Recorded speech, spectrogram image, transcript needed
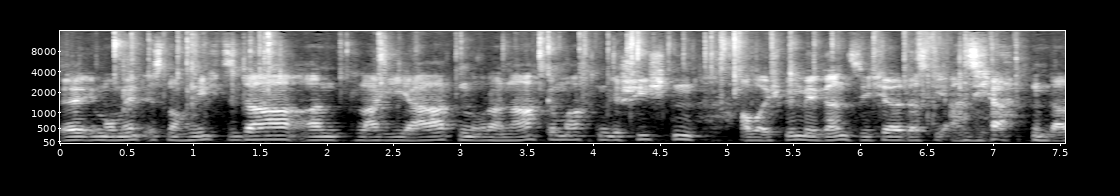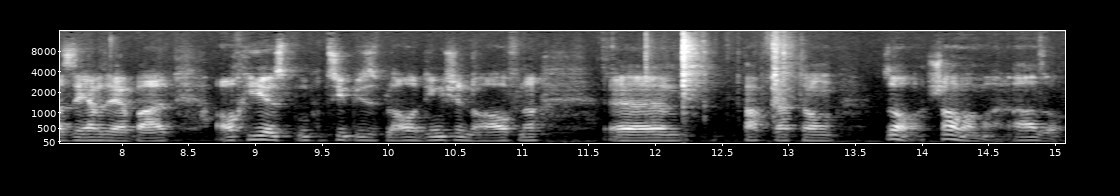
Äh, Im Moment ist noch nichts da an Plagiaten oder nachgemachten Geschichten, aber ich bin mir ganz sicher, dass die Asiaten da sehr, sehr bald, auch hier ist im Prinzip dieses blaue Dingchen drauf, ne? Ähm, Pappkarton, so, schauen wir mal. Also,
